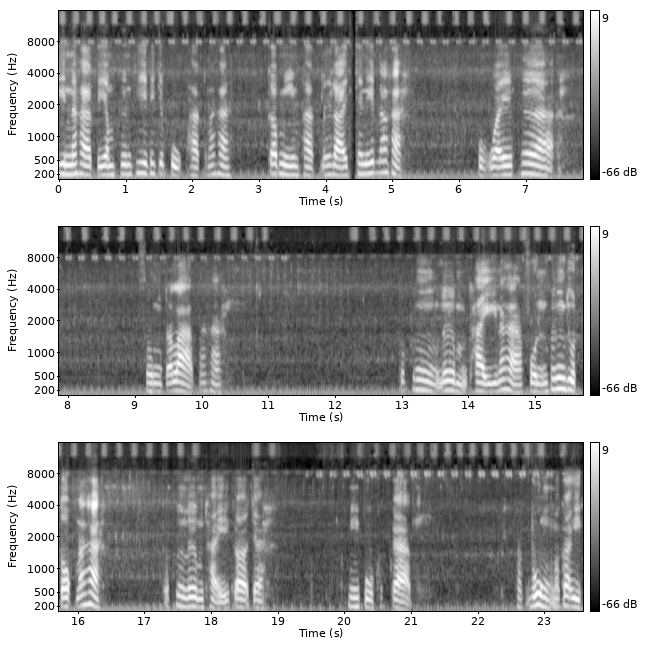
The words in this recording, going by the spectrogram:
ดินนะคะ เตรียมพื้นที่ที่จะปลูกผักนะคะ ก็มีผักหลายๆชนิดนะคะปลูกไว้เพื่อ ส่งตลาดนะคะ ก็เพิ่งเริ่มไถนะคะ ฝนเพิ่งหยุดตกนะคะก็เพิ่งเริ่มไถก็จะ มีปลูกผักกาด ผักบุ้งแล้วก็อีก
